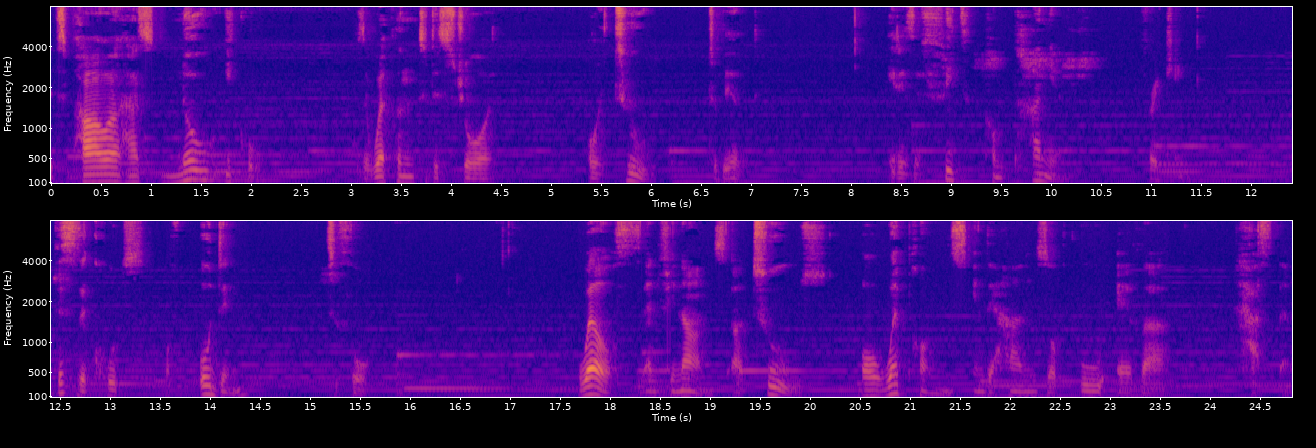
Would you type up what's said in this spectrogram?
Its power has no equal as a weapon to destroy or a tool to build. It is a fit companion for a king. This is a quote of Odin to Thor. Wealth and finance are tools or weapons in the hands of whoever has them.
